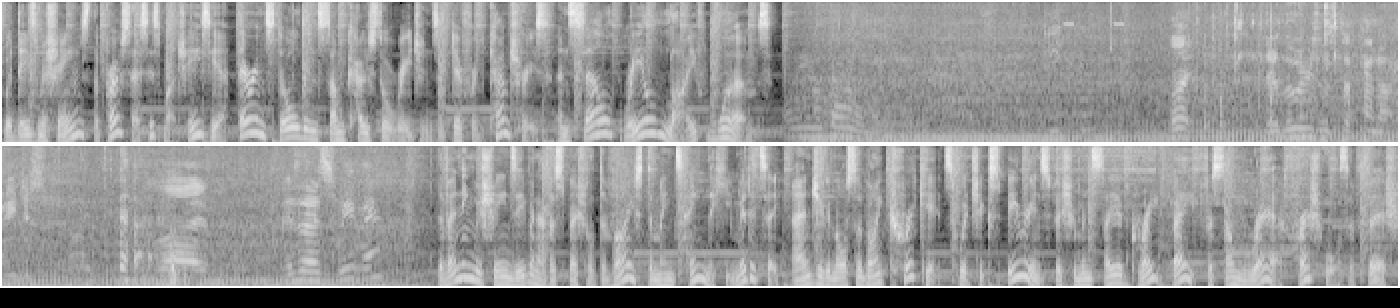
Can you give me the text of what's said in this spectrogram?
With these machines, the process is much easier. They're installed in some coastal regions of different countries and sell real live worms. But their lures and stuff kind of outrageous. Live. Isn't that sweet, man? The vending machines even have a special device to maintain the humidity. And you can also buy crickets, which experienced fishermen say are great bait for some rare freshwater fish.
